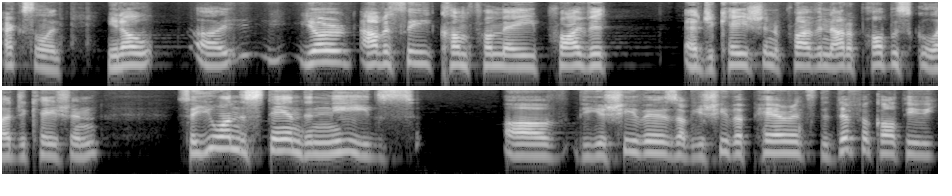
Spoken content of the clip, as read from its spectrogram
Excellent. You know, uh, you're obviously come from a private education, a private, not a public school education. So you understand the needs of the yeshivas, of yeshiva parents, the difficulty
